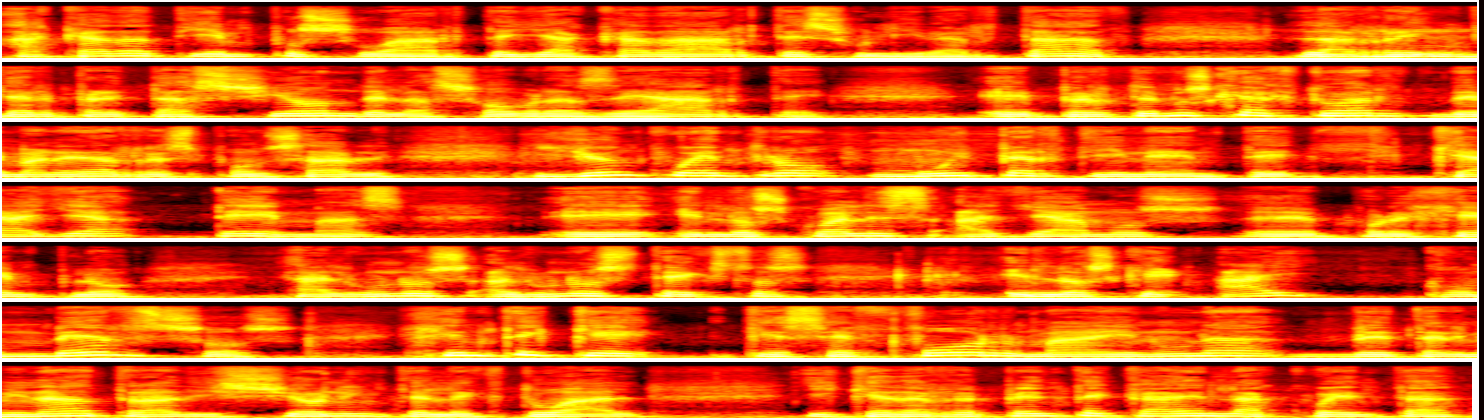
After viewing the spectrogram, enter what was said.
a cada tiempo su arte y a cada arte su libertad, la reinterpretación de las obras de arte. Eh, pero tenemos que actuar de manera responsable. Y yo encuentro muy pertinente que haya temas eh, en los cuales hallamos, eh, por ejemplo, algunos, algunos textos en los que hay conversos, gente que, que se forma en una determinada tradición intelectual y que de repente cae en la cuenta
